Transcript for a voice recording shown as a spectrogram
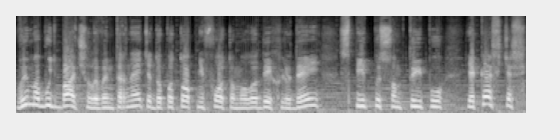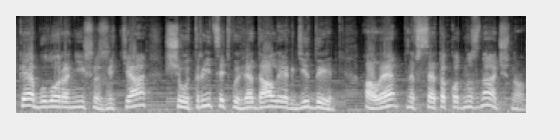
Ви, мабуть, бачили в інтернеті допотопні фото молодих людей з підписом типу Яке ж тяжке було раніше життя, що у 30 виглядали як діди. Але не все так однозначно.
